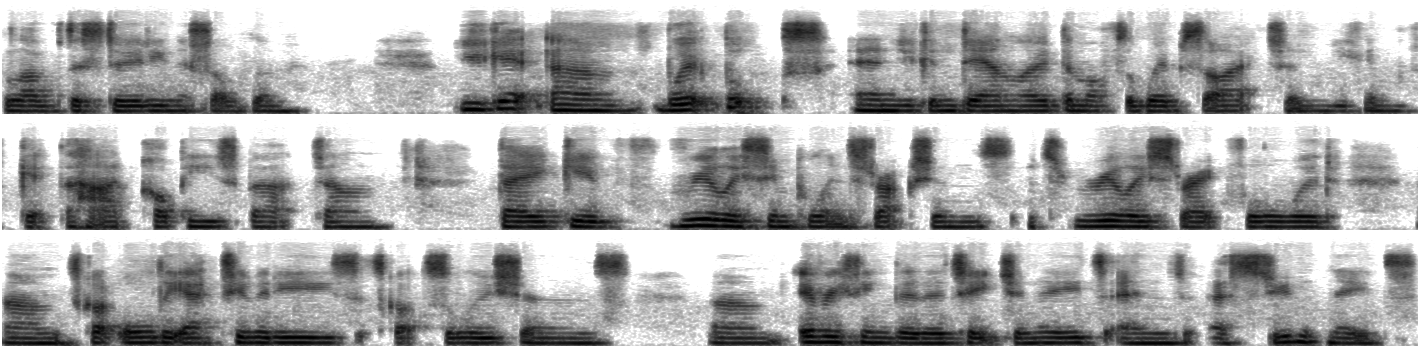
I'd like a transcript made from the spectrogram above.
love the sturdiness of them. You get um, workbooks and you can download them off the website and you can get the hard copies, but um, they give really simple instructions. It's really straightforward. Um, it's got all the activities, it's got solutions, um, everything that a teacher needs and a student needs.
